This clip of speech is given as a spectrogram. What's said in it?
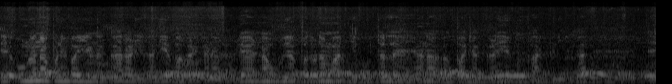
ਤੇ ਉਹਨਾਂ ਨੇ ਆਪਣੀ ਬਾਈ ਜਣ ਘਰ ਵਾਲੀ ਗੱਲ ਹੀ ਆਪਾਂ ਕਰਕੇ ਲਿਆ ਨਾ ਉਹ ਵੀ ਆਪਾਂ ਥੋੜਾ ਮਰਜ਼ੀ ਕਬੂਤਰ ਲੈ ਜਾਣਾ ਆਪਾਂ ਚੱਕ ਲਈਏ ਕੋਈ ਫ਼ਰਕ ਨਹੀਂ ਹੈਗਾ। ਤੇ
